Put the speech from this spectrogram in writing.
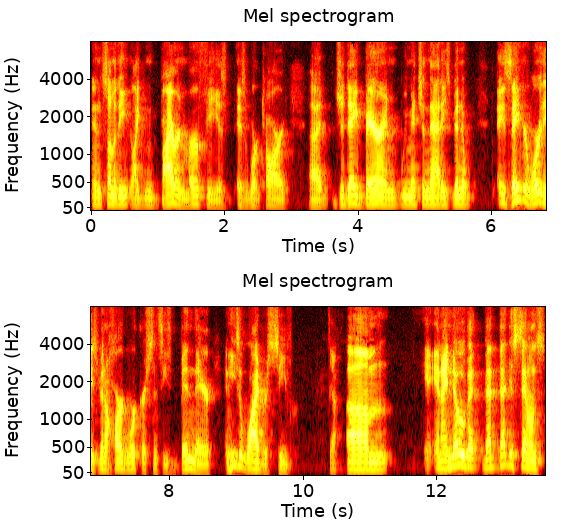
And some of the like Byron Murphy has has worked hard. Uh, Jahdae Barron, we mentioned that he's been a Xavier Worthy's been a hard worker since he's been there, and he's a wide receiver. Yeah. Um, and I know that that that just sounds,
